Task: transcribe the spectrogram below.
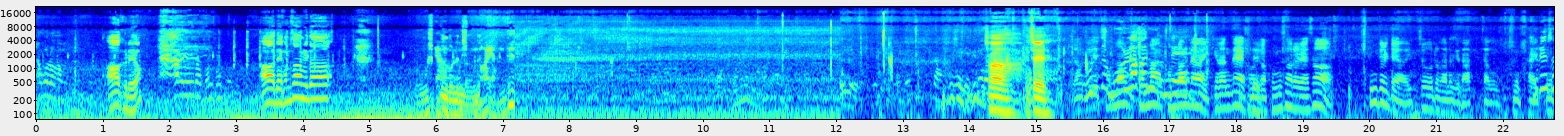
쭉 올라가면 돼요. 아 그래요? 차를 여기다 걸고. 아 네 감사합니다. 50분 걸린다는데? 말이 안 돼. 자 이제 우리도 뭐 올라가는 전망, 건데 전망대가 있긴 한데 거기가 공사를 해서 힘들대요. 이쪽으로 가는 게 낫다고 지금 다 이쪽으로 그래서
